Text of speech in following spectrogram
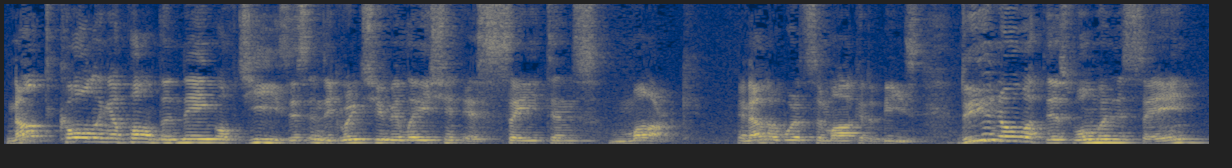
not calling upon the name of Jesus in the Great Tribulation is Satan's mark. In other words, the mark of the beast. Do you know what this woman is saying?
